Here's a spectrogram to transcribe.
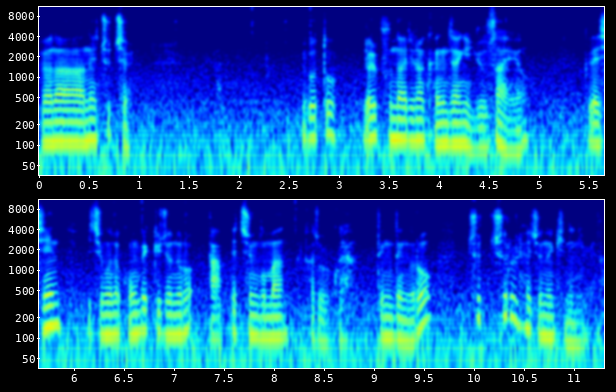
변환의 추출. 이것도 열 분할이랑 굉장히 유사해요. 그 대신 이 친구는 공백 기준으로 앞에 친구만 가져올 거야. 등등으로 추출을 해주는 기능입니다.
